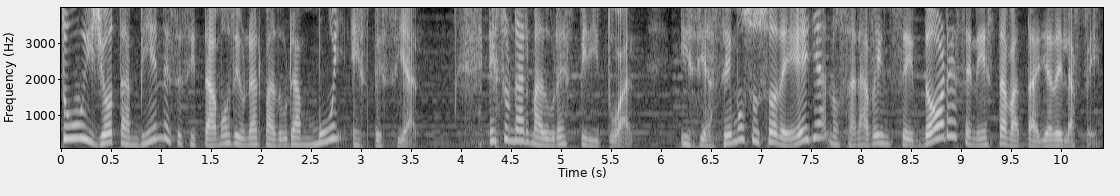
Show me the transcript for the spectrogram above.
tú y yo también necesitamos de una armadura muy especial. Es una armadura espiritual, y si hacemos uso de ella nos hará vencedores en esta batalla de la fe.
